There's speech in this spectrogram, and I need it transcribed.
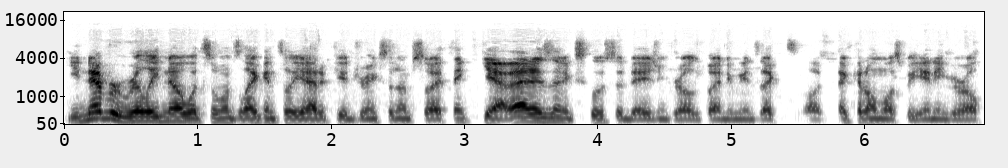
you never really know what someone's like until you had a few drinks with them. So I think, yeah, that isn't exclusive to Asian girls by any means. That that could almost be any girl.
